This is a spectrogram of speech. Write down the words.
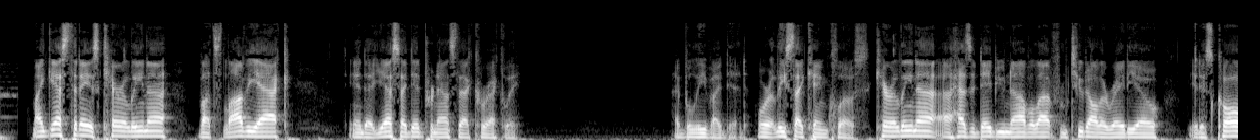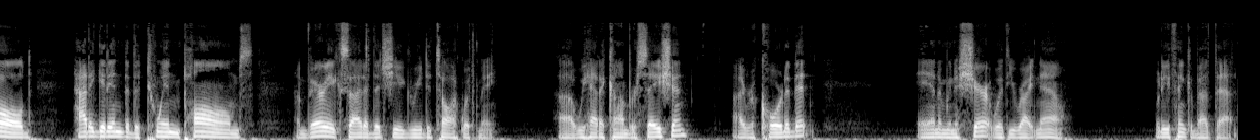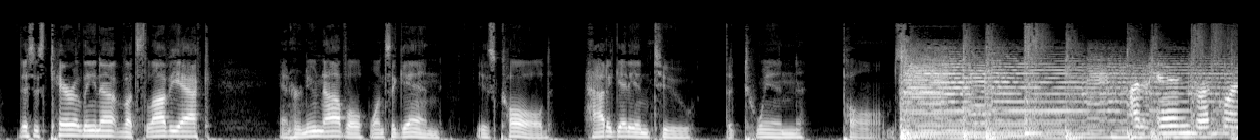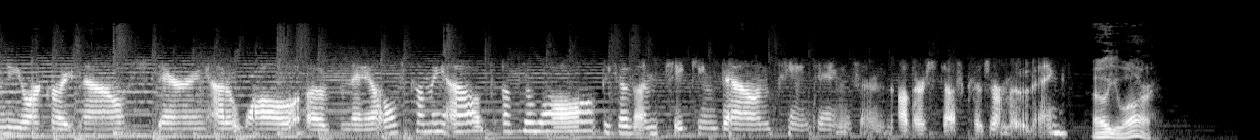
My guest today is Karolina Wacławiak, and uh, yes, I did pronounce that correctly. I believe I did, or at least I came close. Karolina uh, has a debut novel out from $2 Radio. It is called How to Get Into the Twin Palms. I'm very excited that she agreed to talk with me. Uh, we had a conversation, I recorded it, and I'm going to share it with you right now. What do you think about that? This is Karolina Wacławiak, and her new novel, once again, is called How to Get Into the Twin Palms. I'm in Brooklyn, New York right now, staring at a wall of nails coming out of the wall because I'm taking down paintings and other stuff because we're moving. Oh, you are?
